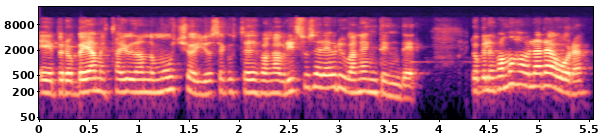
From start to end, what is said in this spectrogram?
eh, pero Bea me está ayudando mucho y yo sé que ustedes van a abrir su cerebro y van a entender. Lo que les vamos a hablar ahora,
